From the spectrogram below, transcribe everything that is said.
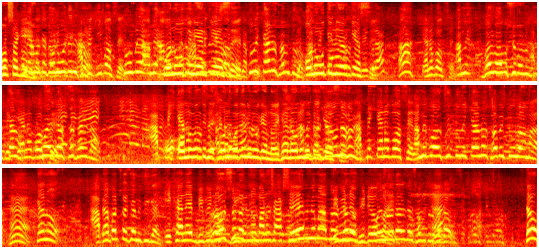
সমস্যা কি? আমার অনুমতি নিছো আপনি কি বলছেন? তুমি আমি অনুমতি নেওয়ার কি আছে? তুমি কেন ছবি তুলো? অনুমতি নেওয়ার কি আছে? হ্যাঁ? কেন বলছেন? আমি বলব অবশ্যই বলব। কেন? কেন তোমার ব্যবসা ছেড়ে দাও। আপনি অ- কেন অনুমতি অনুমতি নিব কেন? এখানে অনুমতির কি আছে? বলছি, আপনি কেন বলছেন? আমি বলছি তুমি কেন ছবি তুলো আমার? হ্যাঁ। কেন? ব্যাপারটা কি আমি শিখাই? এখানে বিভিন্ন বিভিন্ন মানুষ আসে বিভিন্ন বিভিন্ন ভিডিও করে। দাও।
